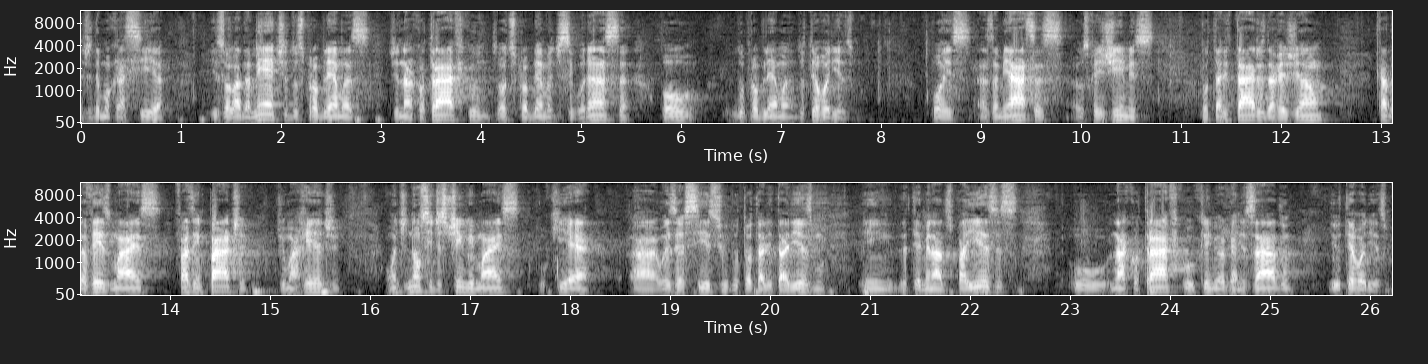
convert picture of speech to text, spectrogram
de democracia isoladamente, dos problemas de narcotráfico, de outros problemas de segurança ou do problema do terrorismo. Pois as ameaças aos regimes totalitários da região cada vez mais fazem parte de uma rede onde não se distingue mais o que é ah, o exercício do totalitarismo em determinados países, o narcotráfico, o crime organizado e o terrorismo.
